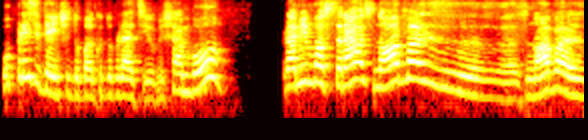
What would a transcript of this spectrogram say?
o presidente do Banco do Brasil me chamou para me mostrar as novas, as novas,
